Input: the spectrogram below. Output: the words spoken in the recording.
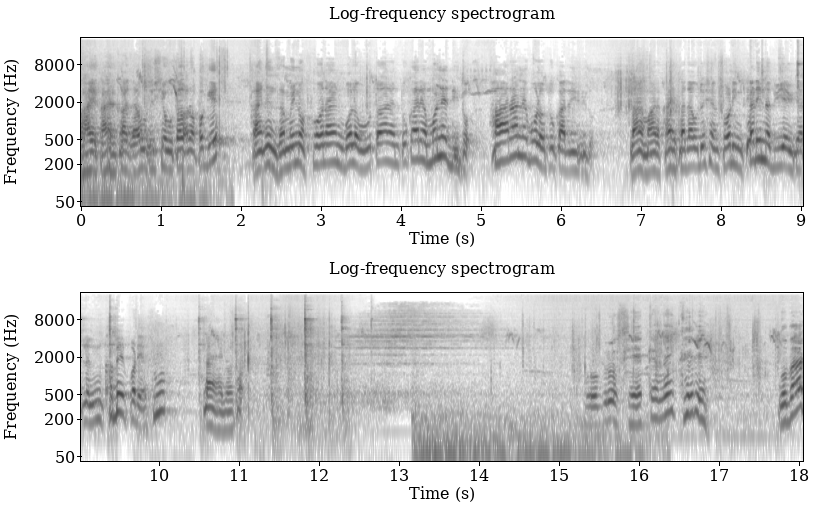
ભાઈ કાંઈ કાંઈ જવું છે ઉતારો પગે. કાંઈ નહીં જમીનનો ફોન આવીને બોલો ઉતારે તું કારે મને દીધો. હારાને બોલો તું તુકારી દીધો ના મારે કાંઈ કાંઈ જવું છે છોડીને તેડીને જ આવી એટલે મને ખબર પડે શું? ના હેલો તો ગોબરો છે કે નહીં ખરી? ગોબર?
